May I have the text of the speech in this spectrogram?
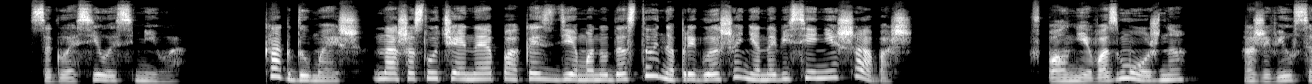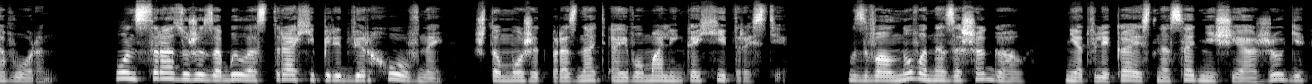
— согласилась Мила. «Как думаешь, наша случайная пакость демону достойна приглашения на весенний шабаш?» «Вполне возможно», — оживился ворон. Он сразу же забыл о страхе перед Верховной, что может прознать о его маленькой хитрости взволнованно зашагал, не отвлекаясь на саднищие ожоги,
